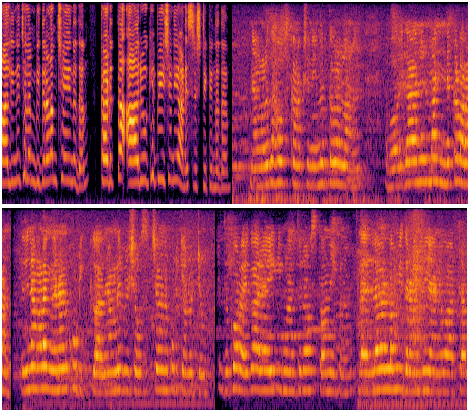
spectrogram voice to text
മലിനജലം വിതരണം ചെയ്യുന്നത് കടുത്ത ആരോഗ്യ ഭീഷണിയാണ് സൃഷ്ടിക്കുന്നത്. ഞങ്ങളിത് ഹൗസ് കണക്ഷനിൽ നിന്ന് എടുത്ത വെള്ളമാണ്. അപ്പോൾ ഇതാണ് മഞ്ഞ കളറാണ് ഇത് ഞങ്ങൾ എങ്ങനെയാണ് കുടിക്കുക? അത് ഞങ്ങൾ വിശ്വസിച്ച് അങ്ങനെ കുടിക്കാൻ പറ്റും. ഇത് കുറേ കാലമായി ഇങ്ങനത്തെ ഒരു അവസ്ഥ വന്നിരിക്കുന്നു നല്ല വെള്ളം വിതരണം ചെയ്യാൻ വാട്ടർ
